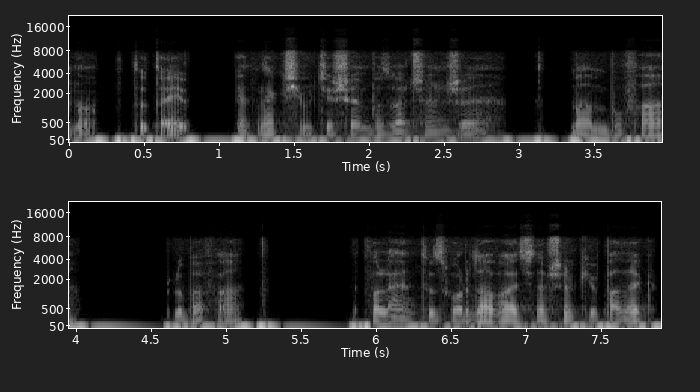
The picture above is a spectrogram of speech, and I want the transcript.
No, tutaj jednak się ucieszyłem, bo zobaczyłem, że mam buffa, blue buffa. Wolałem tu zwardować na wszelki wypadek.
